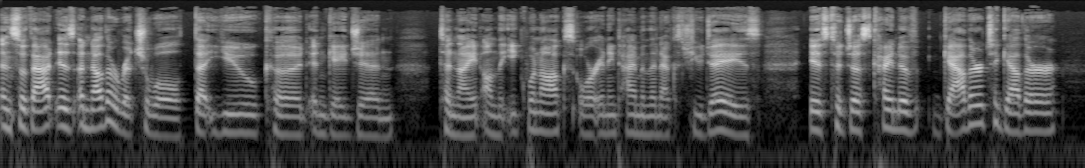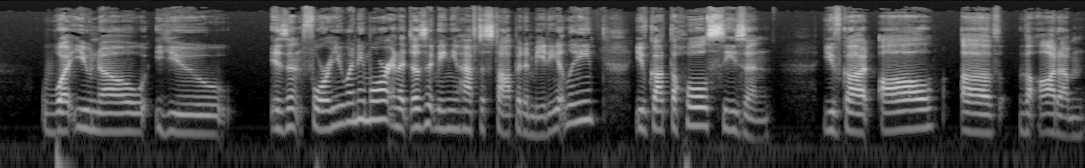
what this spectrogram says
And so that is another ritual that you could engage in tonight on the equinox or anytime in the next few days is to just kind of gather together what you know you isn't for you anymore and it doesn't mean you have to stop it immediately. You've got the whole season You've got all of the autumn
